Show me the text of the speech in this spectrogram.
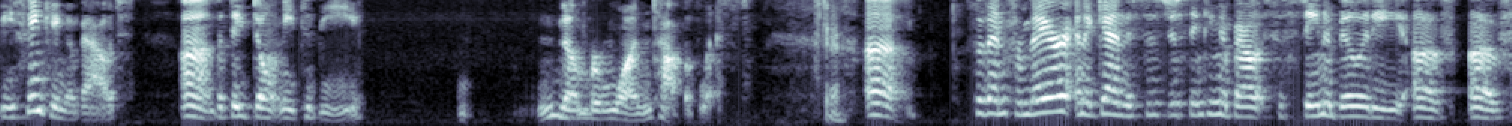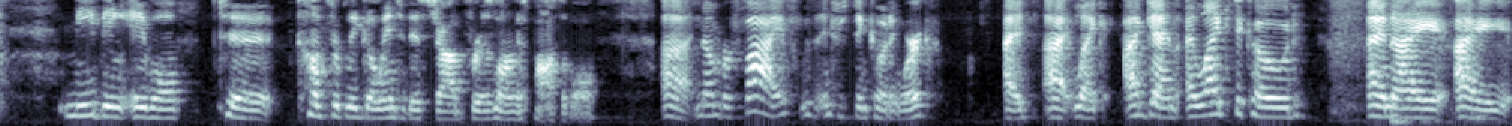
be thinking about um, but they don't need to be number one top of list Okay. um, so then from there and again this is just thinking about sustainability of of me being able to comfortably go into this job for as long as possible. Uh, number five was interesting coding work. I, I like again i like to code and i i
